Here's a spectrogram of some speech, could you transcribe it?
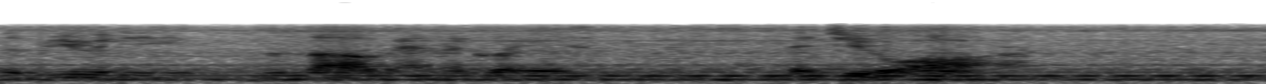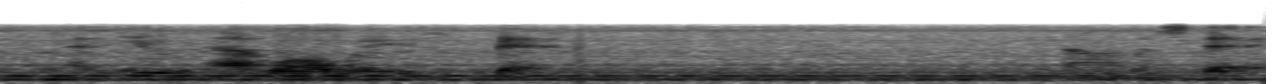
the beauty, the love, and the grace that you are and you have always been. Namaste,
